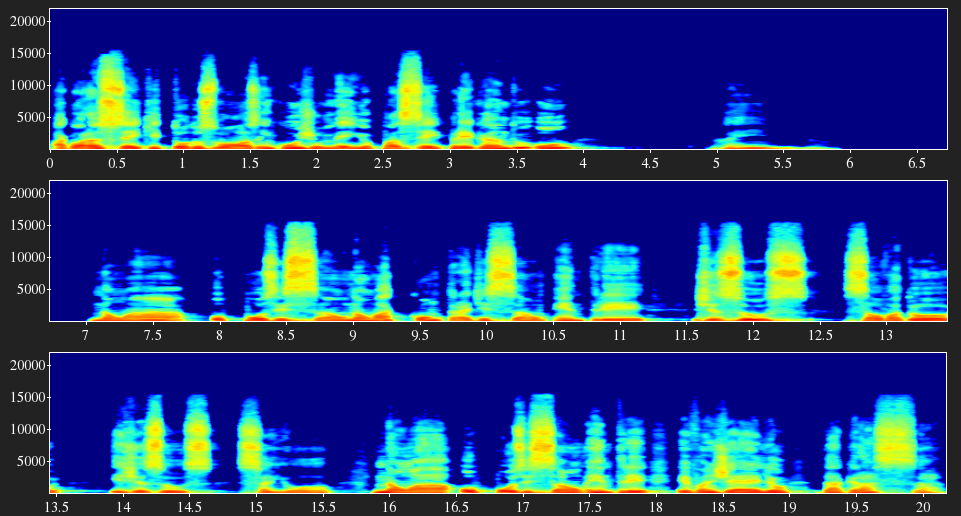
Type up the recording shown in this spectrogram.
Agora eu sei que todos vós, em cujo meio passei pregando o reino, não há oposição, não há contradição entre Jesus Salvador e Jesus Senhor. Não há oposição entre evangelho da graça,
